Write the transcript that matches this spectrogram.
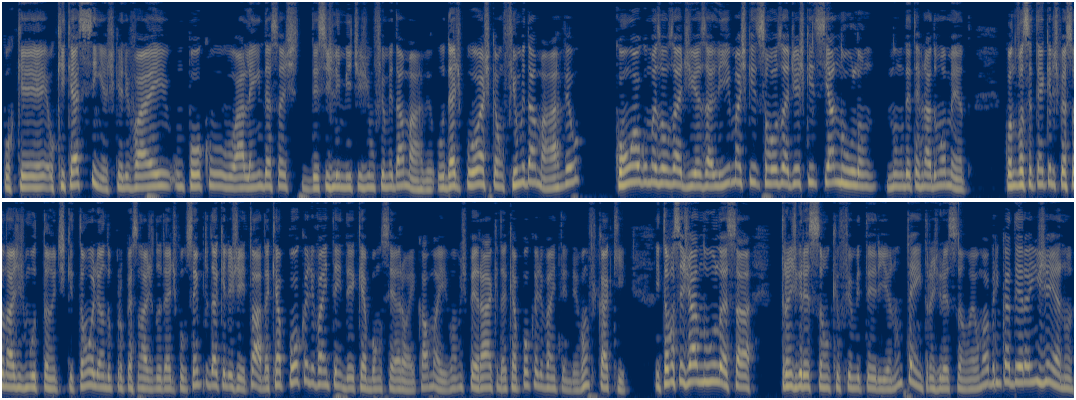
Porque o Kick-Ass, sim, acho que ele vai um pouco além dessas, desses limites de um filme da Marvel. O Deadpool, acho que é um filme da Marvel, com algumas ousadias ali, mas que são ousadias que se anulam num determinado momento. Quando você tem aqueles personagens mutantes que estão olhando pro personagem do Deadpool sempre daquele jeito, ah, daqui a pouco ele vai entender que é bom ser herói. Calma aí, vamos esperar que daqui a pouco ele vai entender. Vamos ficar aqui. Então você já anula essa transgressão que o filme teria. Não tem transgressão, é uma brincadeira ingênua.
